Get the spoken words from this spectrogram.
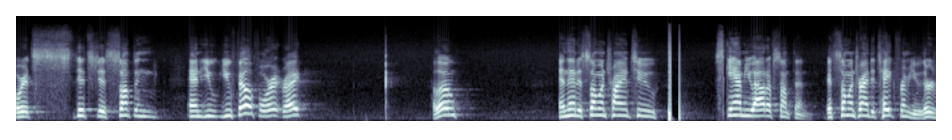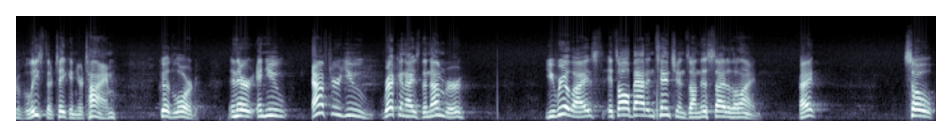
or it's, it's just something and you, you fell for it, right? Hello? And then it's someone trying to scam you out of something. It's someone trying to take from you. They're, at least they're taking your time. Good Lord. And, they're, and you, after you recognize the number, you realize it's all bad intentions on this side of the line, right? So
